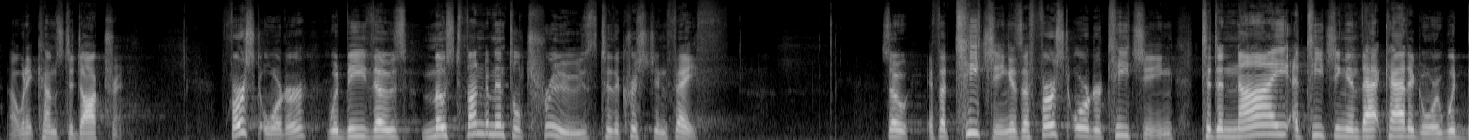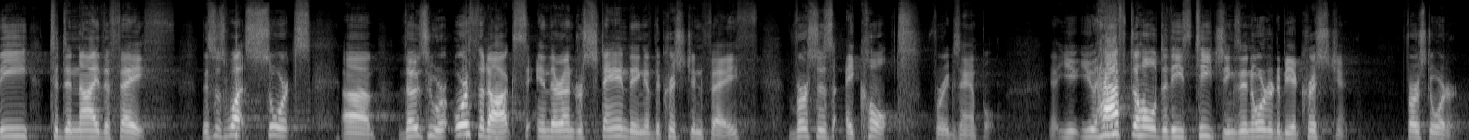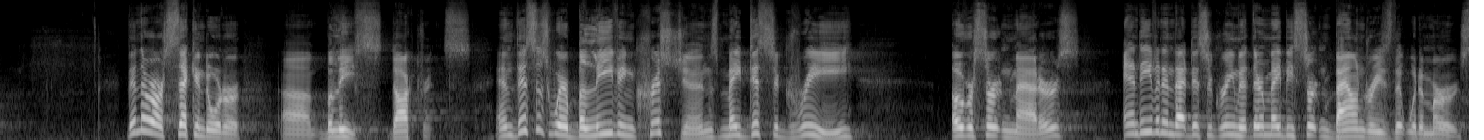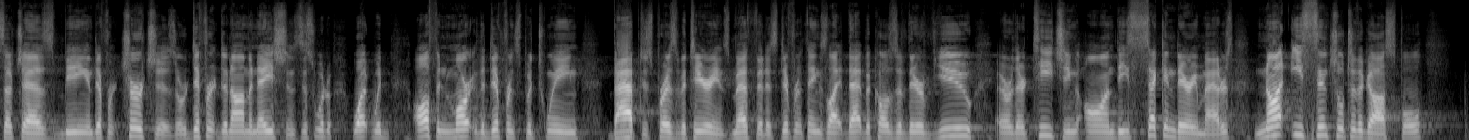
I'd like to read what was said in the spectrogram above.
uh, when it comes to doctrine. First order would be those most fundamental truths to the Christian faith. So, if a teaching is a first order teaching, to deny a teaching in that category would be to deny the faith. This is what sorts uh, those who are orthodox in their understanding of the Christian faith versus a cult, for example. You, you have to hold to these teachings in order to be a Christian, first order. Then there are second order uh, beliefs, doctrines. And this is where believing Christians may disagree over certain matters and even in that disagreement, there may be certain boundaries that would emerge, such as being in different churches or different denominations. This would what would often mark the difference between Baptists, Presbyterians, Methodists, different things like that, because of their view or their teaching on these secondary matters, not essential to the gospel,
